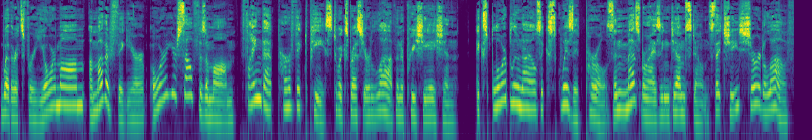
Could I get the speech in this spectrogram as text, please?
Whether it's for your mom, a mother figure, or yourself as a mom, find that perfect piece to express your love and appreciation. Explore Blue Nile's exquisite pearls and mesmerizing gemstones that she's sure to love.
